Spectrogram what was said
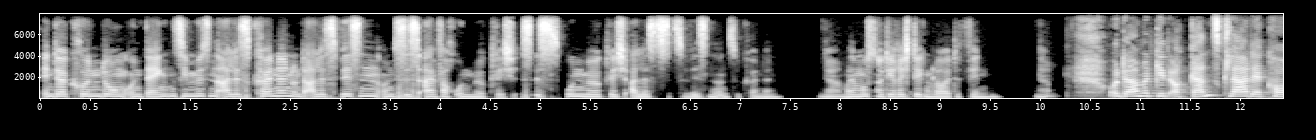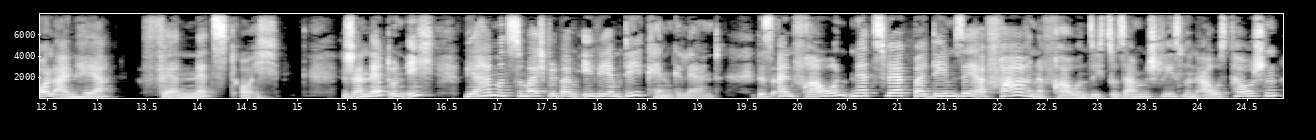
in der Gründung und denken, sie müssen alles können und alles wissen und es ist einfach unmöglich. Es ist unmöglich, alles zu wissen und zu können. Ja, man muss nur die richtigen Leute finden. Ja. Und damit geht auch ganz klar der Call einher. Vernetzt euch. Jeannette und ich, wir haben uns zum Beispiel beim EWMD kennengelernt. Das ist ein Frauennetzwerk, bei dem sehr erfahrene Frauen sich zusammenschließen und austauschen.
